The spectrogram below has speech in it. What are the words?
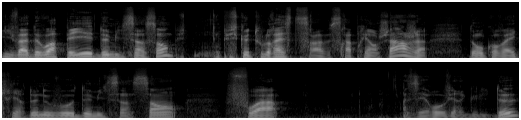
il va devoir payer 2500 puisque tout le reste sera, pris en charge. Donc, on va écrire de nouveau 2500 fois 0,2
